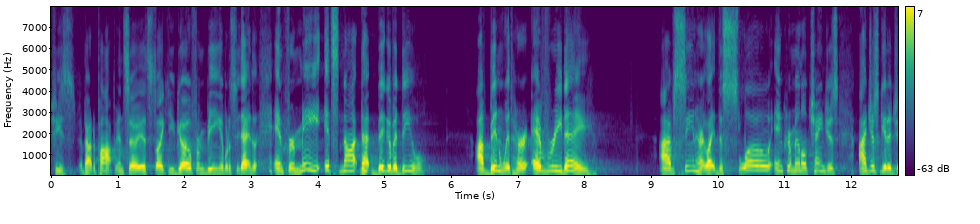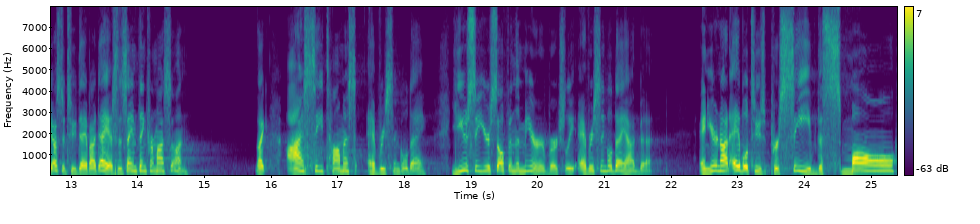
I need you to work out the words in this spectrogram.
she's about to pop. And so it's like you go from being able to see that. And for me, it's not that big of a deal. I've been with her every day. I've seen her, like the slow incremental changes I just get adjusted to day by day. It's the same thing for my son. Like, I see Thomas every single day. You see yourself in the mirror virtually every single day, I'd bet. And you're not able to perceive the small,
